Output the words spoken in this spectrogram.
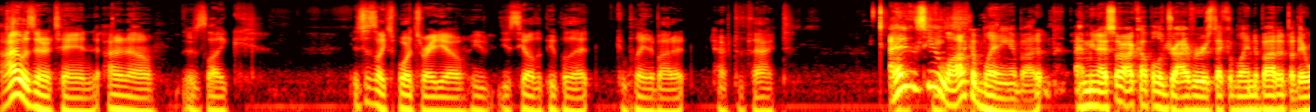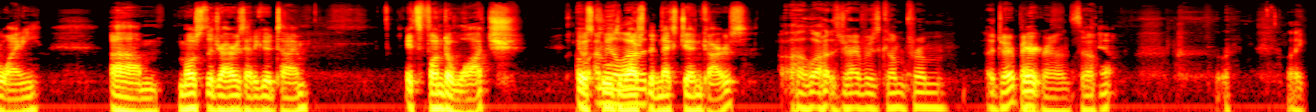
I was entertained. I don't know. There's like, it's just like sports radio. You you see all the people that complain about it after the fact. I didn't see a lot of complaining about it. I mean, I saw a couple of drivers that complained about it, but they're whiny. Um, most of the drivers had a good time. It's fun to watch. It Oh, was I cool mean, to watch of the next gen cars. A lot of the drivers come from a dirt Dirt. background, so Yeah. like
